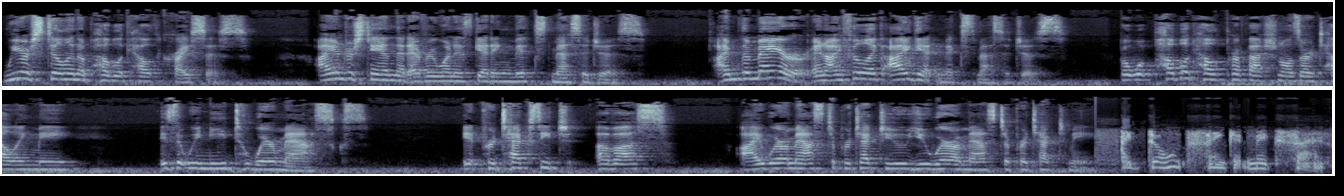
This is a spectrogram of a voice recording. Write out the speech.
We are still in a public health crisis. I understand that everyone is getting mixed messages. I'm the mayor, and I feel like I get mixed messages. But what public health professionals are telling me is that we need to wear masks. It protects each of us. I wear a mask to protect you, you wear a mask to protect me. I don't think it makes sense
